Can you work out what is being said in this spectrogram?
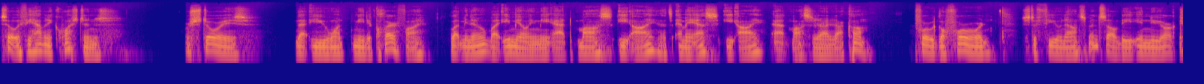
So if you have any questions or stories that you want me to clarify, let me know by emailing me at masei, that's M-A-S-E-I, at masajati.com. Before we go forward, just a few announcements. I'll be in New York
